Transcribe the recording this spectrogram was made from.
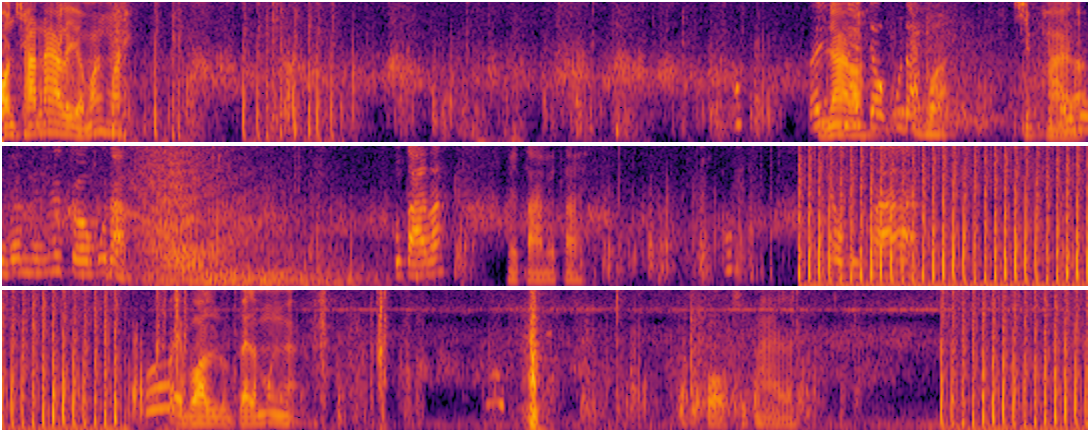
อลชาร์จหน้าเลยเหรอมั้งมาเอ้ยหน้าหเหรอน้าจอกูดับว่ะชิบหายไอ้ละดูแป๊บนึงหน้าจอกูดับ กูตายปะไม่ตายไม่ตายจอกูฟ้าอะโอ้ยบอลหลุดไปแล้วมึงอะตะโปกชิบหายเลยเก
